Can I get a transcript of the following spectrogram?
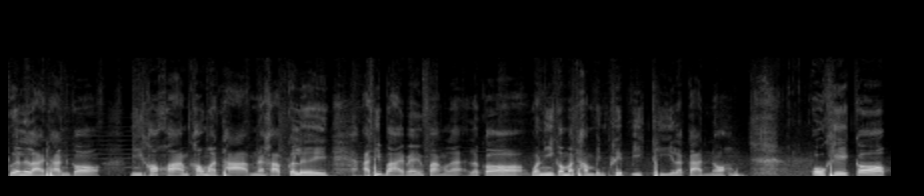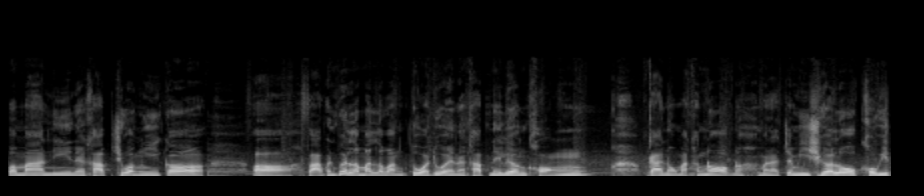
พื่อนๆหลาย ๆ ท่านก็มีข้อความเข้ามาถามนะครับ ก็เลยอธิบายไปให้ฟังแหละ แล้วก็วันนี้ก็มาทำเป็นคลิปอีกทีละกันเนาะโอเคก็ประมาณนี้นะครับ ช่วงนี้ก็ ฝากเพื่อนๆระมัดระวังตัวด้วยนะครับ ในเรื่องของการออกมาข้างนอกเนาะมันอาจจะมีเชื้อโรคโควิด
